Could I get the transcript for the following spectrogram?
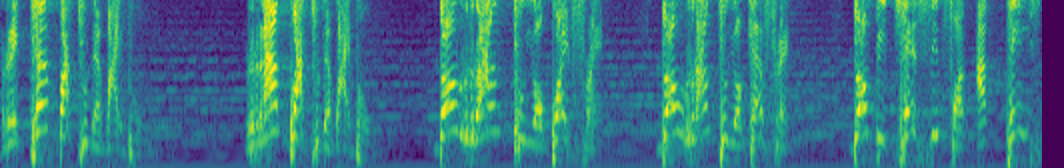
Return back to the bible. Run back to the bible. Don't run to your boyfriend. Don't run to your girlfriend. Don't be chasing for things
